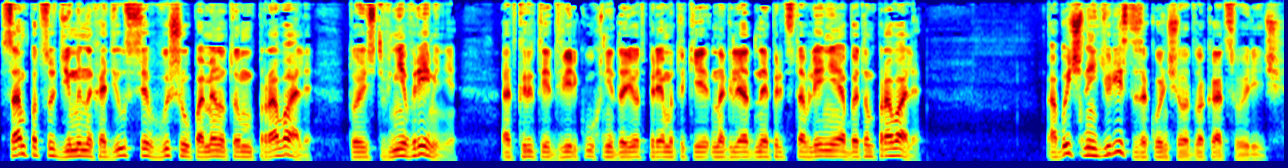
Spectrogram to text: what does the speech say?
сам подсудимый находился в вышеупомянутом провале, то есть вне времени – Открытая дверь кухни дает прямо-таки наглядное представление об этом провале. Обычный юрист, закончил адвокат свою речь,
